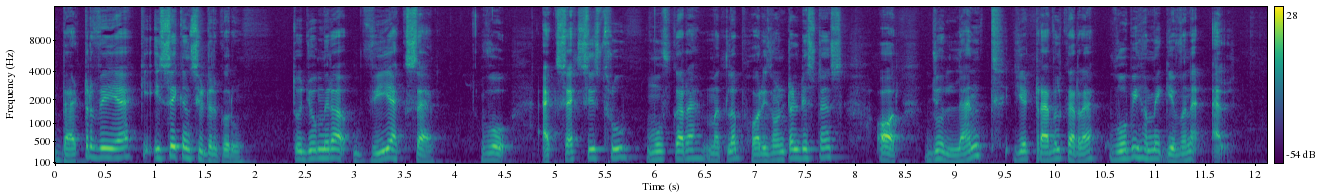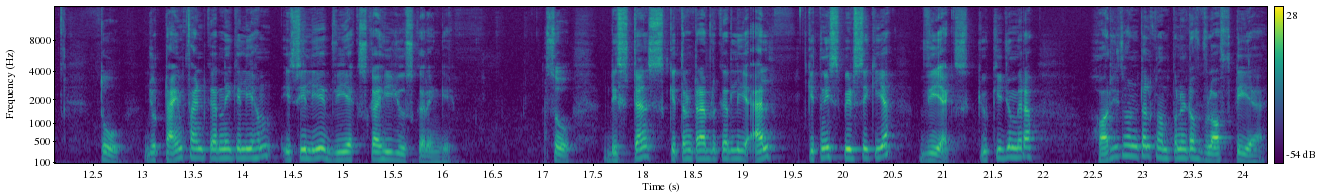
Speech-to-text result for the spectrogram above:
बेटर वे है कि इसे कंसिडर करूँ। तो जो मेरा वी एक्स है, वो एक्स एक्सिस थ्रू मूव कर रहा है मतलब हॉरिजॉन्टल डिस्टेंस और जो लेंथ ये ट्रैवल कर रहा है वो भी हमें गिवन है एल तो जो टाइम फाइंड करने के लिए हम इसीलिए वी एक्स का ही यूज़ करेंगे. सो so, डिस्टेंस कितना ट्रैवल कर लिया एल कितनी स्पीड से किया? वी एक्स क्योंकि जो मेरा हॉरिजॉन्टल कंपोनेंट ऑफ़ वेलोसिटी है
